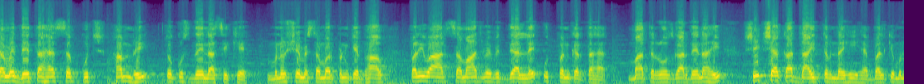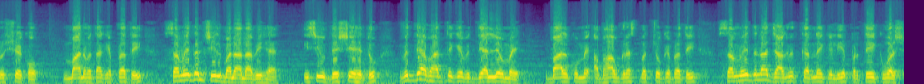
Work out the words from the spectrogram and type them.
हमें देता है सब कुछ, हम भी तो कुछ देना सीखे। मनुष्य में समर्पण के भाव परिवार, समाज में विद्यालय उत्पन्न करता है। मात्र रोज़गार देना ही शिक्षा का दायित्व नहीं है, बल्कि मनुष्य को मानवता के प्रति संवेदनशील बनाना भी है। इसी उद्देश्य हेतु विद्या भारती के विद्यालयों में, बालकों में अभावग्रस्त बच्चों के प्रति संवेदना जागृत करने के लिए प्रत्येक वर्ष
